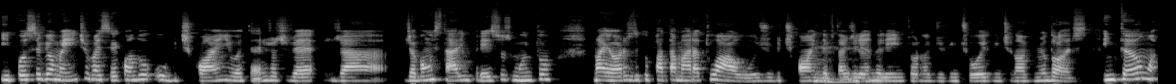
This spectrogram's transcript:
e possivelmente vai ser quando o Bitcoin e o Ethereum já tiver já já vão estar em preços muito maiores do que o patamar atual. Hoje o Bitcoin uhum. deve estar girando ali em torno de 28, 29 mil dólares. Então,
